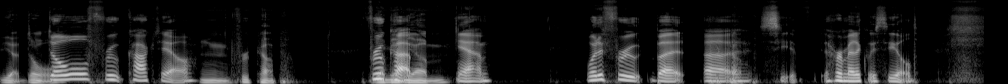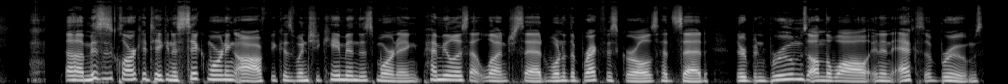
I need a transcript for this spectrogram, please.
yeah dole Dole fruit cocktail. Mm, fruit cup Fruit Yum, yum, cup. yum. Yeah. What if fruit, but uh, cup. se- hermetically sealed? Uh, Mrs. Clark had taken a sick morning off because when she came in this morning, Pemulis at lunch said one of the breakfast girls had said there had been brooms on the wall in an X of brooms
